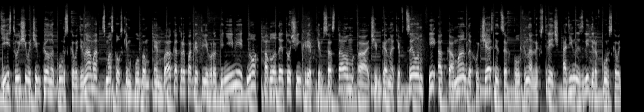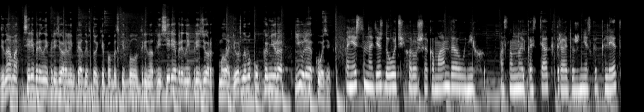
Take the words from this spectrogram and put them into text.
действующего чемпиона Курского «Динамо» с московским клубом МБА, который побед в Европе не имеет, но обладает очень крепким составом, о чемпионате в целом и о командах, участницах полуфинальных встреч. Один из лидеров Курского «Динамо», серебряный призер Олимпиады в Токио по баскетболу 3 на 3, серебряный призер молодежного Кубка мира и Юлия Козик. Конечно, Надежда очень хорошая команда. У них основной костяк играет уже несколько лет.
